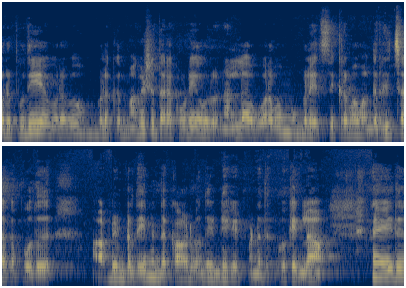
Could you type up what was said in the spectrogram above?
ஒரு புதிய உறவு உங்களுக்கு மகிழ்ச்சி தரக்கூடிய ஒரு நல்ல உறவும் உங்களை சீக்கிரமாக வந்து ரீச் ஆக போகுது அப்படின்றதையும் இந்த கார்டு வந்து இண்டிகேட் பண்ணுது. ஓகேங்களா இது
